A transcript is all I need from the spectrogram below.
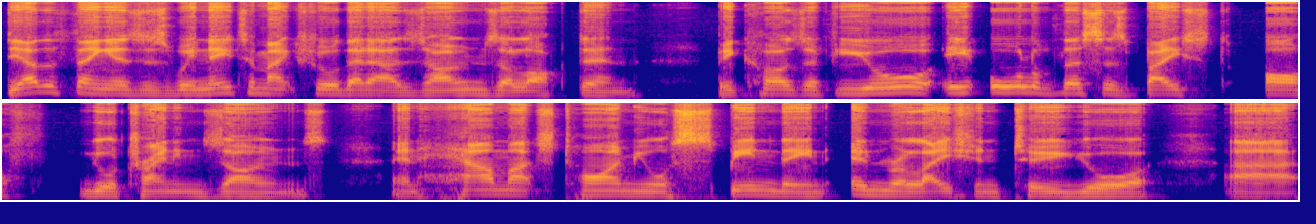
The other thing is, is we need to make sure that our zones are locked in because if you're, all of this is based off your training zones and how much time you're spending in relation to your uh,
